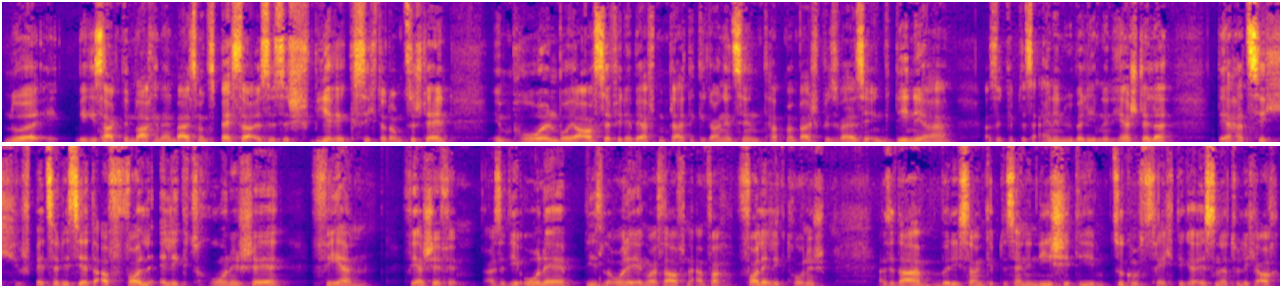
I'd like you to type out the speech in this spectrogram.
Nur, wie gesagt, im Nachhinein weiß man es besser. Also es ist schwierig, sich dort umzustellen. In Polen, wo ja auch sehr viele Werften pleite gegangen sind, hat man beispielsweise in Gdynia, also gibt es einen überlebenden Hersteller, der hat sich spezialisiert auf voll elektronische Fähren, Fährschiffe, also die ohne Diesel, ohne irgendwas laufen, einfach voll elektronisch. Also da würde ich sagen, gibt es eine Nische, die zukunftsträchtiger ist, natürlich auch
